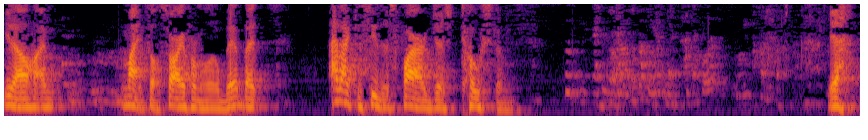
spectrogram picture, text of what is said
you know, I might feel sorry for them a little bit, but I'd like to see this fire just toast them. Yeah.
